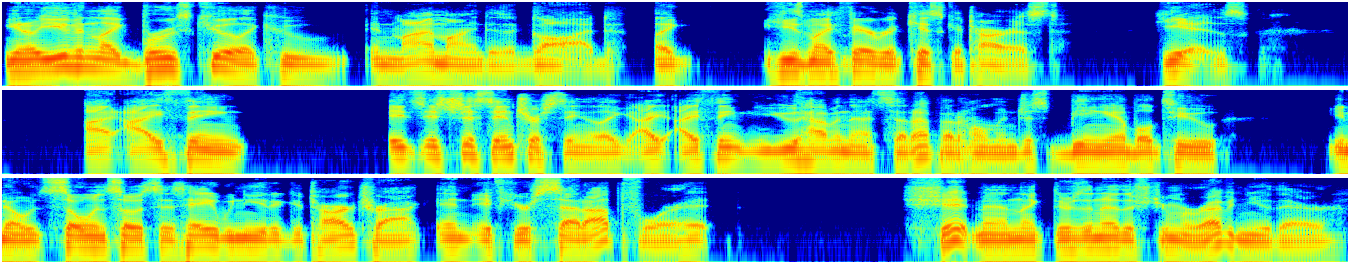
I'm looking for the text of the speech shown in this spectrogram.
you know, even like Bruce Kulick, who in my mind is a god, like he's my mm-hmm. favorite Kiss guitarist. He is. I I think it's it's just interesting. Like I I think you having that set up at home and just being able to, you know, so and so says, hey, we need a guitar track, and if you're set up for it, shit, man, like there's another stream of revenue there.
